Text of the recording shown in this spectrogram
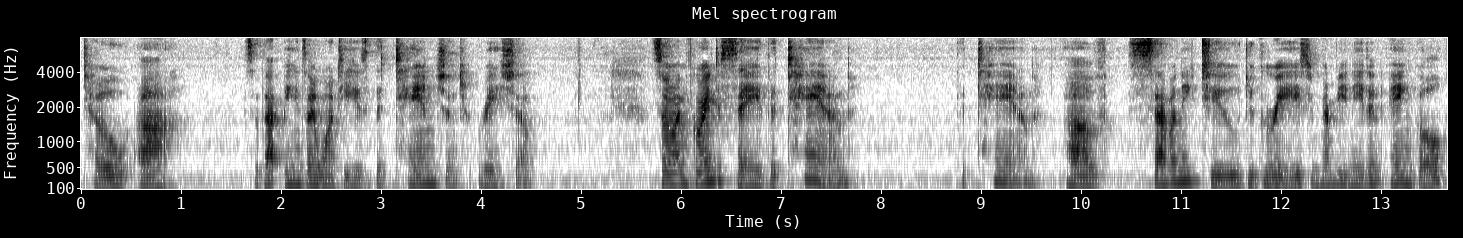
TOA. Ah. So that means I want to use the tangent ratio. So I'm going to say the tan, the tan of 72 degrees, remember you need an angle,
